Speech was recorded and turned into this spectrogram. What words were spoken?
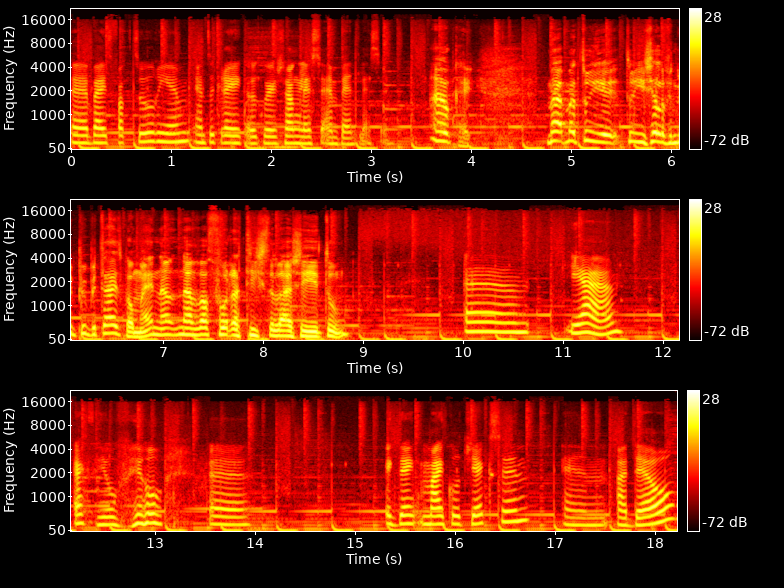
bij het Factorium. En toen kreeg ik ook weer zanglessen en bandlessen. Ah, Oké. Maar, maar toen, je, toen je zelf in de puberteit kwam, hè, naar, naar wat voor artiesten luisterde je toen? Ehm, ja, echt heel veel. Eh, ik denk Michael Jackson en Adele. Oh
